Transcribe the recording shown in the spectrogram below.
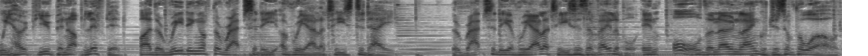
We hope you've been uplifted by the reading of the Rhapsody of Realities today. The Rhapsody of Realities is available in all the known languages of the world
